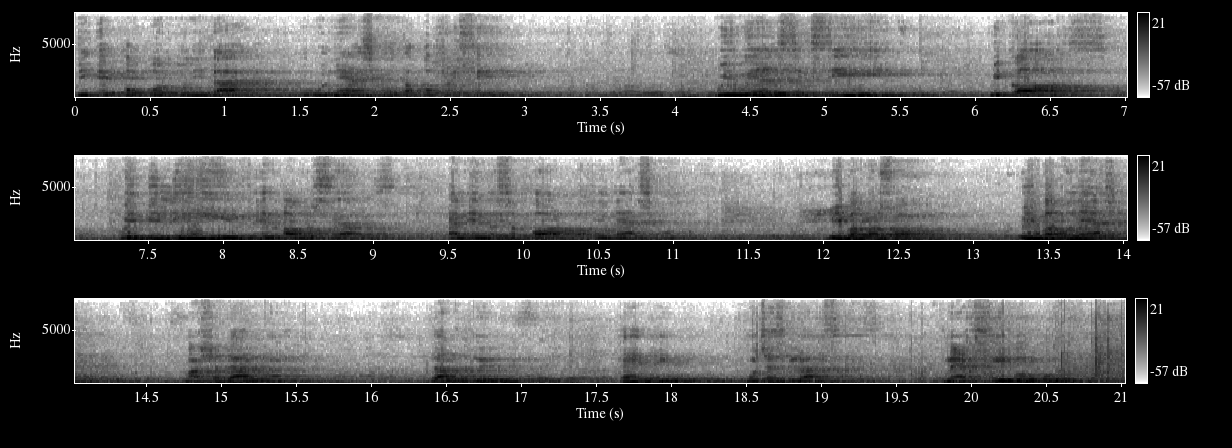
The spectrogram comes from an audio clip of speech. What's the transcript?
de oportunidade que UNESCO está oferecendo. We will succeed because we believe in ourselves and in the support of UNESCO. Viva Korsou! Viva UNESCO! Mashadante! Dank u. Thank you. Muchas gracias. Merci beaucoup.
